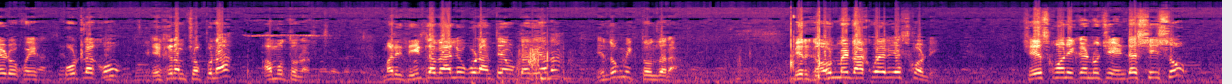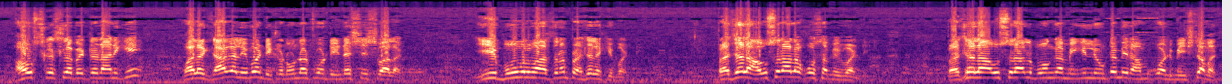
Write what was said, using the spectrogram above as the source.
ఏడు కోట్లకు ఎకరం చొప్పున అమ్ముతున్నారు. మరి దీంట్లో వాల్యూ కూడా అంతే ఉంటుంది కదా? ఎందుకు మీకు తొందర? మీరు గవర్నమెంట్ అక్వైర్ చేసుకోండి. చేసుకొని ఇక్కడ నుంచి ఇండస్ట్రీస్ అవుట్స్కట్స్లో పెట్టడానికి వాళ్ళకి జాగాలు ఇవ్వండి. ఇక్కడ ఉన్నటువంటి ఇండస్ట్రీస్ వాళ్ళకి. ఈ భూములు మాత్రం ప్రజలకు ఇవ్వండి. ప్రజల అవసరాల కోసం ఇవ్వండి. ప్రజల అవసరాలు భూంగా మిగిలి ఉంటే మీరు అమ్ముకోండి. మీ ఇష్టం అది.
